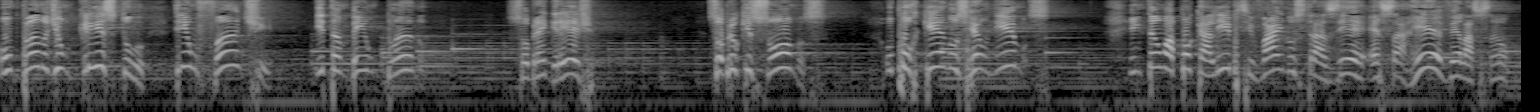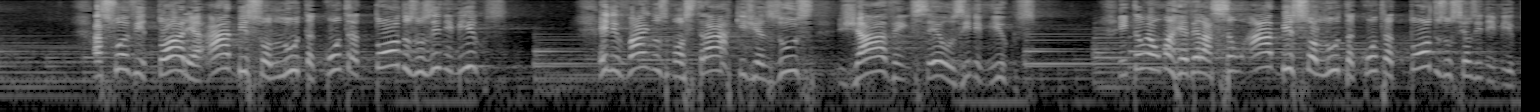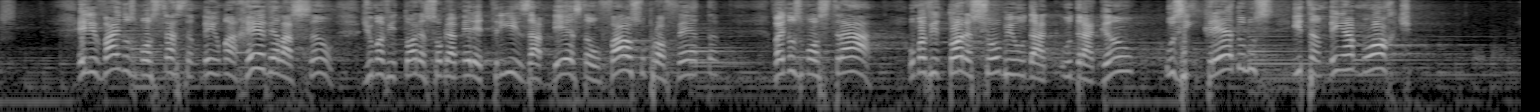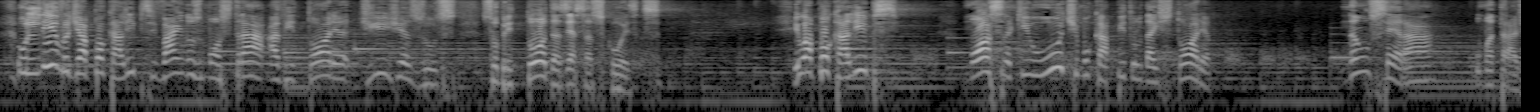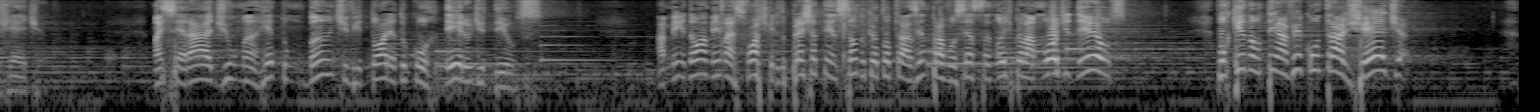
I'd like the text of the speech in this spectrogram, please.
um plano de um Cristo triunfante e também um plano sobre a igreja, sobre o que somos, o porquê nos reunimos. Então o Apocalipse vai nos trazer essa revelação a sua vitória absoluta contra todos os inimigos. Ele vai nos mostrar que Jesus já venceu os inimigos. Então é uma revelação absoluta contra todos os seus inimigos. Ele vai nos mostrar também uma revelação de uma vitória sobre a meretriz, a besta, o falso profeta. Vai nos mostrar uma vitória sobre o, da, o dragão, os incrédulos e também a morte. O livro de Apocalipse vai nos mostrar a vitória de Jesus sobre todas essas coisas. E o Apocalipse mostra que o último capítulo da história não será uma tragédia, mas será de uma retumbante vitória do Cordeiro de Deus. Amém? Dá um amém mais forte, querido. Preste atenção no que eu estou trazendo para você essa noite, pelo amor de Deus. Porque não tem a ver com tragédia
